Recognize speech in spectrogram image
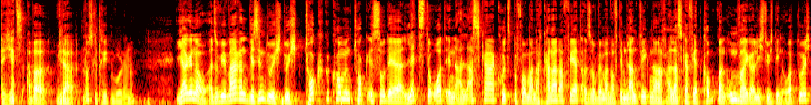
der jetzt aber wieder losgetreten wurde. Ne? Ja, genau. Also wir waren, wir sind durch, durch Tok gekommen. Tok ist so der letzte Ort in Alaska, kurz bevor man nach Kanada fährt. Also wenn man auf dem Landweg nach Alaska fährt, kommt man unweigerlich durch den Ort durch.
